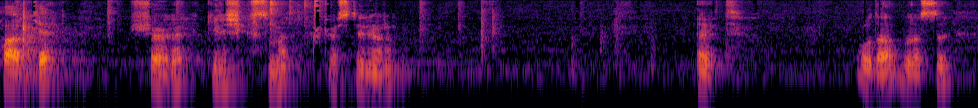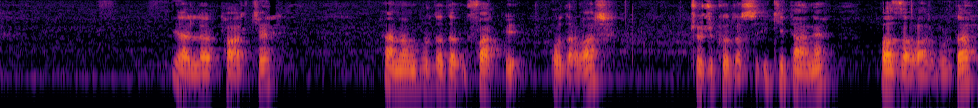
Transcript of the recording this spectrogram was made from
parke. Şöyle giriş kısmı gösteriyorum. Evet. O da burası. Yerler parke. Hemen burada da ufak bir oda var. Çocuk odası. iki tane baza var burada.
